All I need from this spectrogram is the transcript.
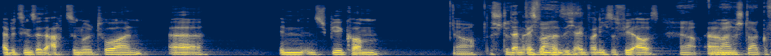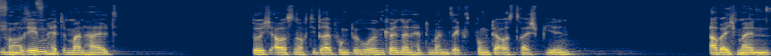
äh, beziehungsweise 8 zu 0 Toren, äh, in, ins Spiel kommen, ja, das stimmt. dann rechnet man sich einfach nicht so viel aus. Ja, war eine starke ähm, Gegen Phase. Bremen hätte man halt durchaus noch die drei Punkte holen können, dann hätte man sechs Punkte aus drei Spielen. Aber ich meine,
